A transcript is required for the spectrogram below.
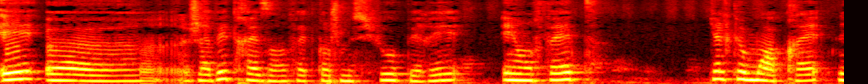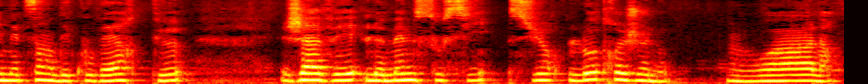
Et euh, j'avais 13 ans en fait quand je me suis fait opérer. Et en fait, quelques mois après, les médecins ont découvert que j'avais le même souci sur l'autre genou. Voilà.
